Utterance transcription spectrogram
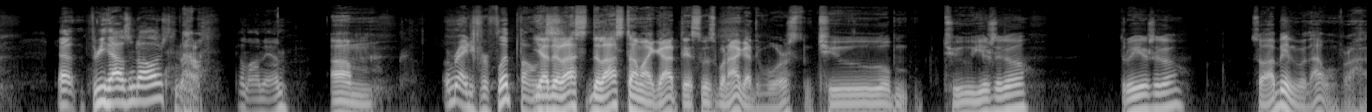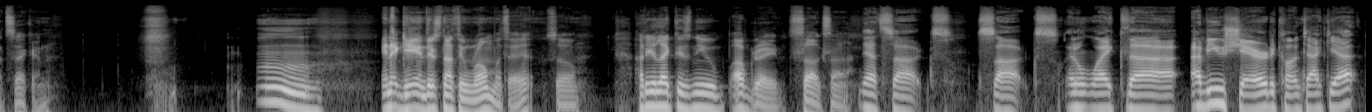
Uh, Three thousand dollars? No. Come on, man. Um. I'm ready for flip phones. Yeah. The last the last time I got this was when I got divorced two two years ago, three years ago. So I've been with that one for a hot second. Mm. And again, there's nothing wrong with it. So, how do you like this new upgrade? Sucks, huh? That sucks. Sucks. I don't like the. Have you shared a contact yet?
